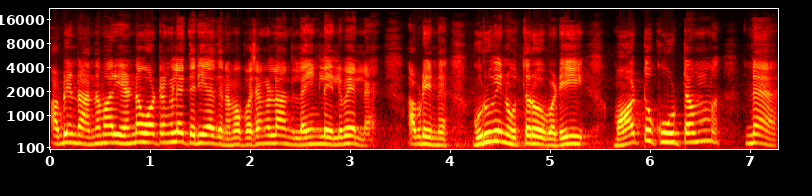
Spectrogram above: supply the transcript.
அப்படின்ற அந்த மாதிரி எண்ண ஓட்டங்களே தெரியாது. நம்ம பசங்கள்லாம் அந்த லைனில் இல்லவே இல்லை. அப்படின்னு குருவின் உத்தரவுப்படி மாட்டுக்கூட்டம் என்ன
